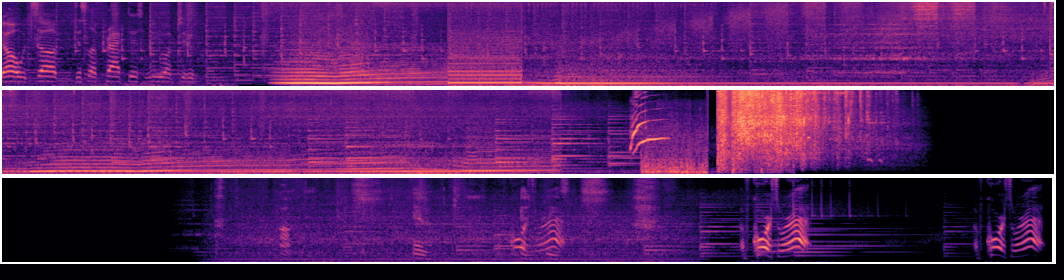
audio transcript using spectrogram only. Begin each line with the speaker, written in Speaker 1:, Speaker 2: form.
Speaker 1: Yo, what's up? Just left practice. What are you up to? Anna.
Speaker 2: Of course,
Speaker 1: Anna,
Speaker 2: we're at. Of course, we're at. Of course, we're at.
